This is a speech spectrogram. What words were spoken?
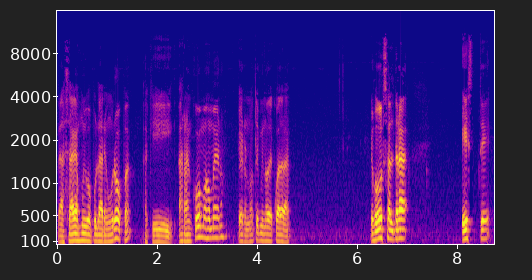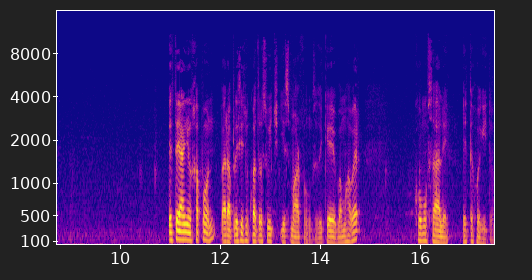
la saga es muy popular en Europa. Aquí arrancó más o menos, pero no terminó de cuadrar. El juego saldrá este, este año en Japón para PlayStation 4, Switch y smartphones. Así que vamos a ver cómo sale este jueguito.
